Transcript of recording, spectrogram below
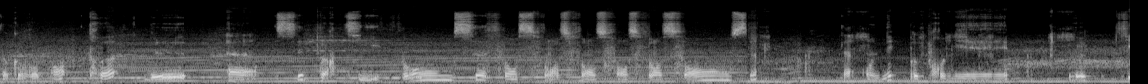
Donc on reprend. 3, 2, 1, c'est parti. Fonce, fonce, fonce, fonce, fonce, fonce, fonce. Là, on est au premier. Ok,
